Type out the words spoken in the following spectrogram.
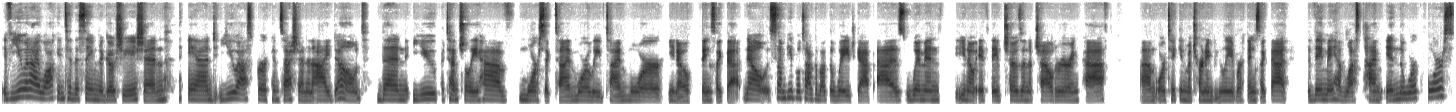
if you and I walk into the same negotiation and you ask for a concession and I don't, then you potentially have more sick time, more leave time, more, you know, things like that. Now, some people talk about the wage gap as women, you know, if they've chosen a child rearing path um, or taken maternity leave or things like that, they may have less time in the workforce.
